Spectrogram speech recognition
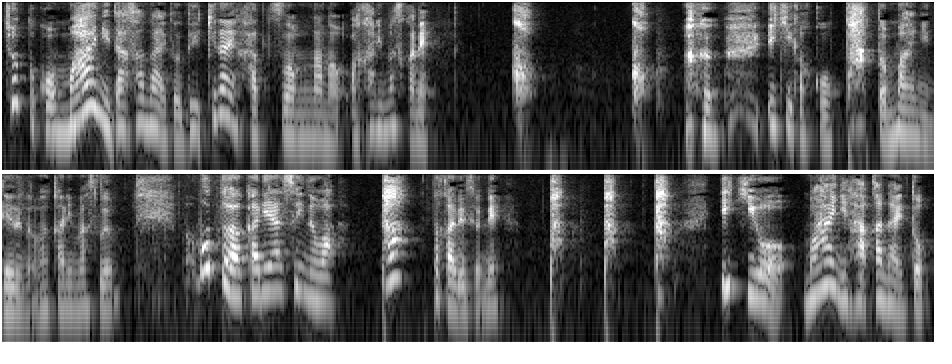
ちょっとこう前に出さないとできない発音なのわかりますかね？こ、こ。息がこうパッと前に出るのわかります？もっとわかりやすいのはパとかですよね。パ、パ、パ。息を前に吐かないと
